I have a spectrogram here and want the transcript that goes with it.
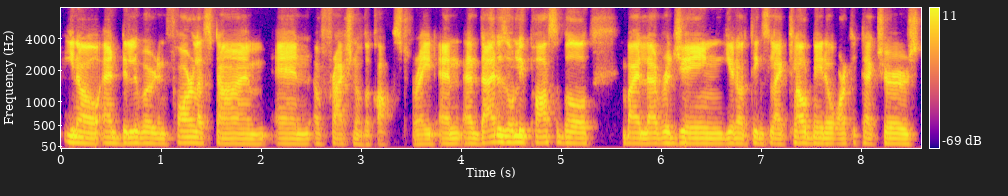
you know, and delivered in far less time and a fraction of the COTS, right? And and that is only possible by leveraging, you know, things like cloud native architectures,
